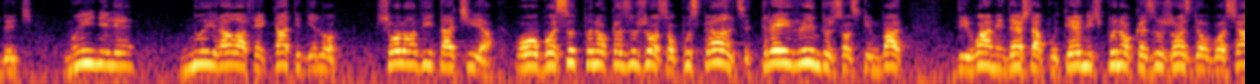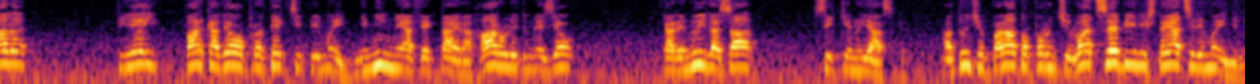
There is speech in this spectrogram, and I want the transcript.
Deci, mâinile nu erau afectate deloc. Și-o lovit aceea, o obăsut până o căzut jos, o pus pe alții, trei rânduri s-au schimbat de oameni de ăștia puternici până o căzut jos de oboseală, pe ei parcă aveau o protecție pe mâini, nimic nu-i afecta, era Harul lui Dumnezeu care nu-i lăsa să-i chinuiască. Atunci împăratul a poruncit, luați săbiile și tăiați-le mâinile.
